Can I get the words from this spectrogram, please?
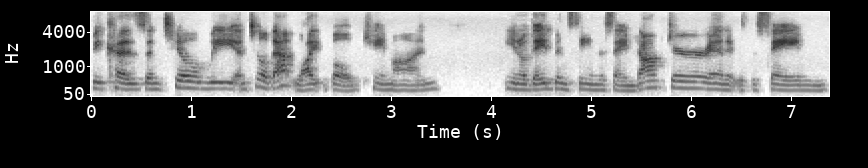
because until we until that light bulb came on you know they'd been seeing the same doctor and it was the same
